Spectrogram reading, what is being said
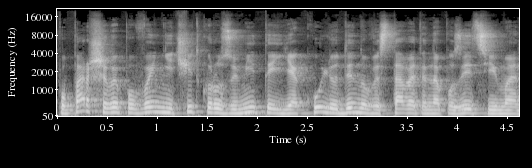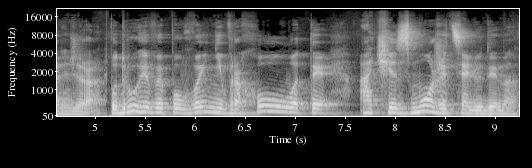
По-перше, ви повинні чітко розуміти, яку людину ви ставите на позицію менеджера. По-друге, ви повинні враховувати, а чи зможе ця людина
